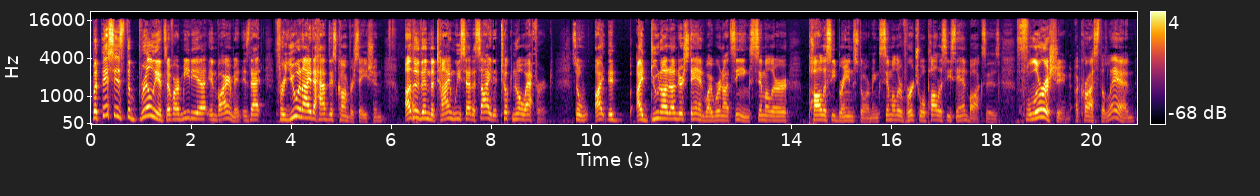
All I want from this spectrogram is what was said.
But this is the brilliance of our media environment: is that for you and I to have this conversation, other than the time we set aside, it took no effort. So I it, I do not understand why we're not seeing similar policy brainstorming, similar virtual policy sandboxes flourishing across the land.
